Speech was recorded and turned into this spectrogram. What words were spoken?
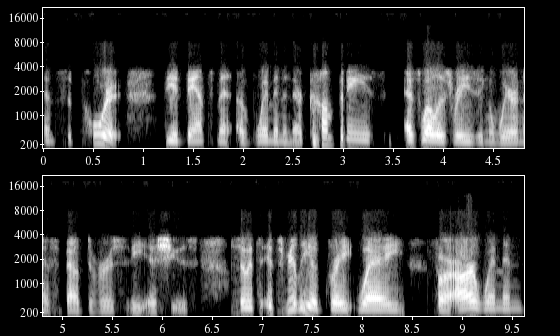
and support the advancement of women in their companies, as well as raising awareness about diversity issues. So it's, it's really a great way for our women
